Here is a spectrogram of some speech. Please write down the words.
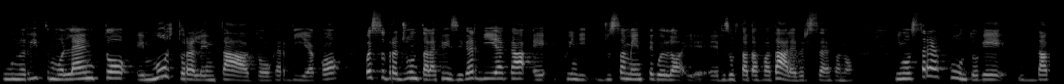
un ritmo lento e molto rallentato cardiaco, poi sopraggiunta la crisi cardiaca e quindi giustamente quello è risultata fatale per Stefano. Dimostrare appunto che da,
